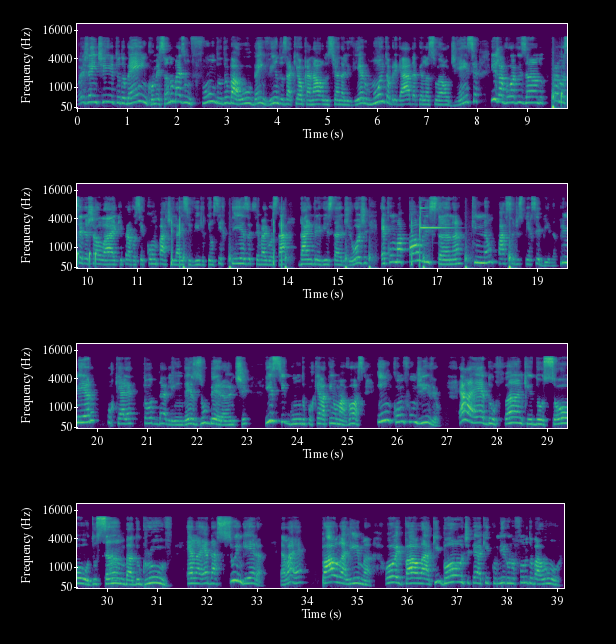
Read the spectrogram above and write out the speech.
Oi, gente, tudo bem? Começando mais um Fundo do Baú. Bem-vindos aqui ao canal Luciana Liviero. Muito obrigada pela sua audiência. E já vou avisando para você deixar o like, para você compartilhar esse vídeo. Tenho certeza que você vai gostar da entrevista de hoje. É com uma paulistana que não passa despercebida. Primeiro, porque ela é toda linda, exuberante. E segundo, porque ela tem uma voz inconfundível. Ela é do funk, do soul, do samba, do groove. Ela é da swingueira. Ela é Paula Lima. Oi, Paula, que bom te ter aqui comigo no fundo do baú.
